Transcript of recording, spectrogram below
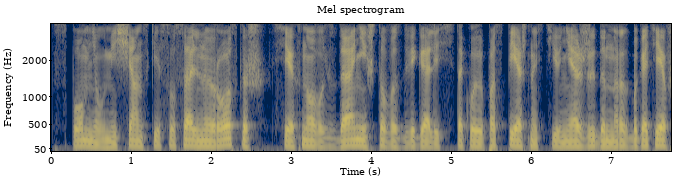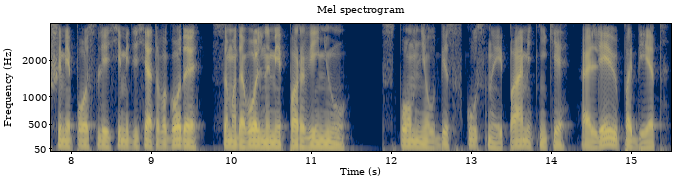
вспомнил мещанский сусальную роскошь всех новых зданий, что воздвигались с такой поспешностью, неожиданно разбогатевшими после 70-го года самодовольными Парвеню. Вспомнил безвкусные памятники, аллею побед.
